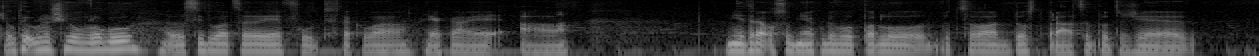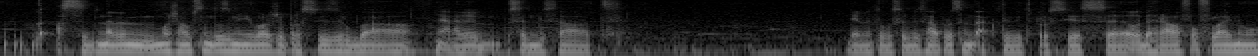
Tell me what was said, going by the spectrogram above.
Čaute u dalšího vlogu. Situace je furt taková, jaká je a mě teda osobně jakoby odpadlo docela dost práce, protože asi nevím, možná už jsem to zmiňoval, že prostě zhruba, já nevím, 70, dejme tomu 70% aktivit prostě se odehrává v offlineu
